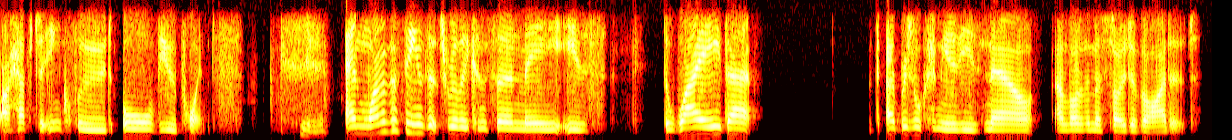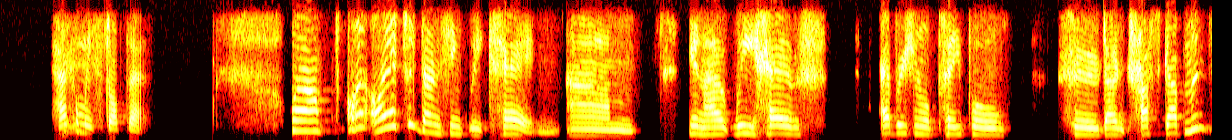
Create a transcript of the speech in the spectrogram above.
I have to include all viewpoints. Yeah. And one of the things that's really concerned me is the way that Aboriginal communities now, a lot of them are so divided. How can we stop that? Well, I, I actually don't think we can. Um, you know, we have Aboriginal people who don't trust governments.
